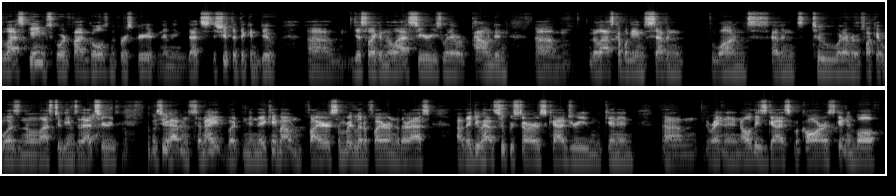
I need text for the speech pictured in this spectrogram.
the last game, scored five goals in the first period. I mean, that's the shit that they can do. Um, just like in the last series where they were pounding um, the last couple games, seven one, seven two, whatever the fuck it was in the last two games of that series. We'll see what happens tonight. But I mean, they came out and fire. Somebody lit a fire under their ass. Uh, they do have superstars, Kadri, MacKinnon, um, Rantanen, all these guys, Makar getting involved.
